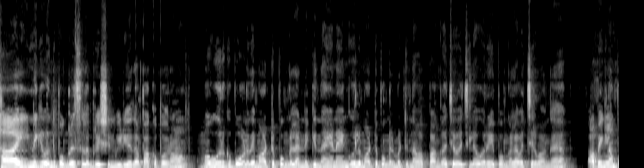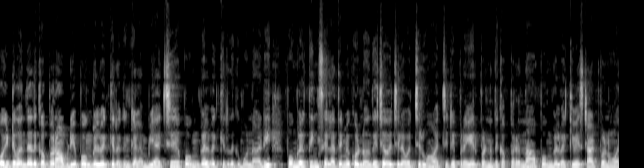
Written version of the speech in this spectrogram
ஹாய் இன்றைக்கி வந்து பொங்கல் செலிப்ரேஷன் வீடியோ தான் பார்க்க போகிறோம் நம்ம ஊருக்கு போனதே மாட்டுப்பொங்கல் அன்னைக்கு தான் ஏன்னா எங்கள் ஊரில் மாட்டுப் பொங்கல் மட்டும்தான் வைப்பாங்க. சர்ச்சில் ஒரே பொங்கலாக வச்சுருவாங்க. ஷாப்பிங்லாம் போயிட்டு வந்ததுக்கப்புறம் அப்படியே பொங்கல் வைக்கிறதுக்கும் கிளம்பியாச்சு. பொங்கல் வைக்கிறதுக்கு முன்னாடி பொங்கல் திங்ஸ் எல்லாத்தையுமே கொண்டு வந்து சர்ச்சில் வச்சுருவோம். வச்சுட்டு ப்ரேயர் பண்ணதுக்கப்புறம் தான் பொங்கல் வைக்கவே ஸ்டார்ட் பண்ணுவோம்.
